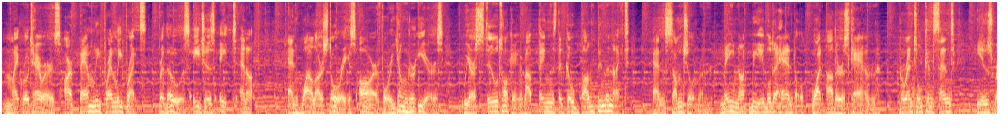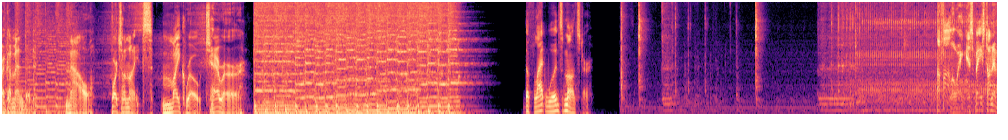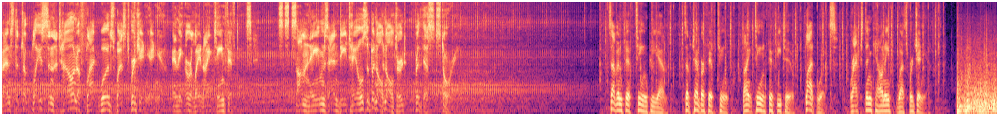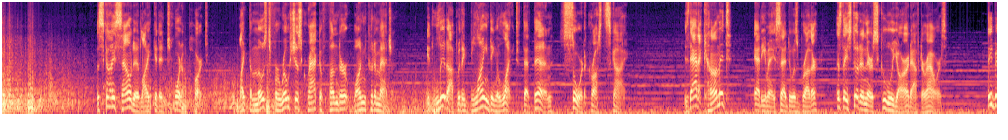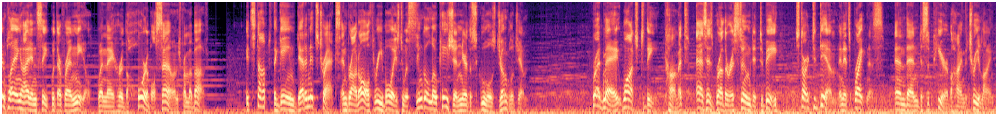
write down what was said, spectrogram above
Micro Terrors are family-friendly frights for those ages 8 and up. And while our stories are for younger ears, we are still talking about things that go bump in the night, and some children may not be able to handle what others can. Parental consent is recommended. Now, for tonight's Micro Terror. The Flatwoods Monster The following is based on events that took place in the town of Flatwoods, West Virginia in the early 1950s. S- Some names and details have been altered for this story. 7.15 p.m., September 15, 1952, Flatwoods, Braxton County, West Virginia. The sky sounded like it had torn apart, like the most ferocious crack of thunder one could imagine. It lit up with a blinding light that then soared across the sky. "'Is that a comet?' Eddie May said to his brother as they stood in their schoolyard after hours. They'd been playing hide-and-seek with their friend Neil when they heard the horrible sound from above. It stopped the game dead in its tracks and brought all three boys to a single location near the school's jungle gym. Fred May watched the comet, as his brother assumed it to be, start to dim in its brightness and then disappear behind the tree line.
